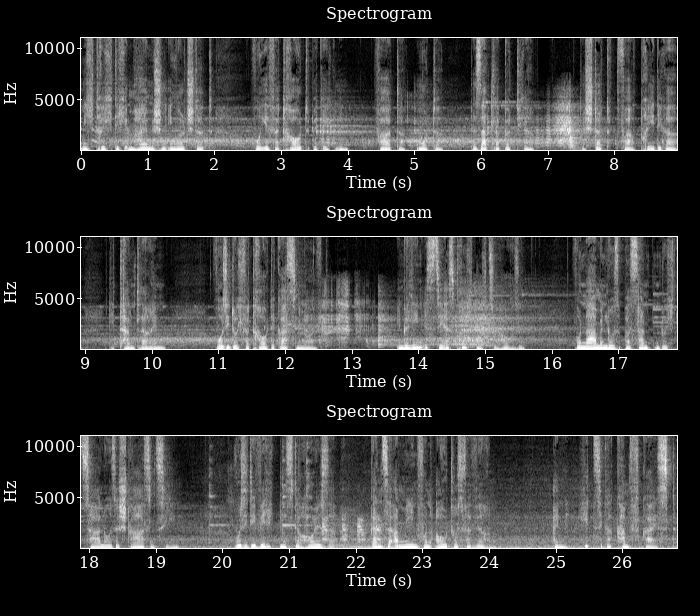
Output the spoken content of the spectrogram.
Nicht richtig im heimischen Ingolstadt, wo ihr Vertraute begegnen, Vater, Mutter, der Sattlerböttcher, der Stadtpfarrprediger, die Tandlerin, wo sie durch vertraute Gassen läuft. In Berlin ist sie erst recht nicht zu Hause, wo namenlose Passanten durch zahllose Straßen ziehen, wo sie die Wildnis der Häuser, ganze Armeen von Autos verwirren. Ein hitziger Kampfgeist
